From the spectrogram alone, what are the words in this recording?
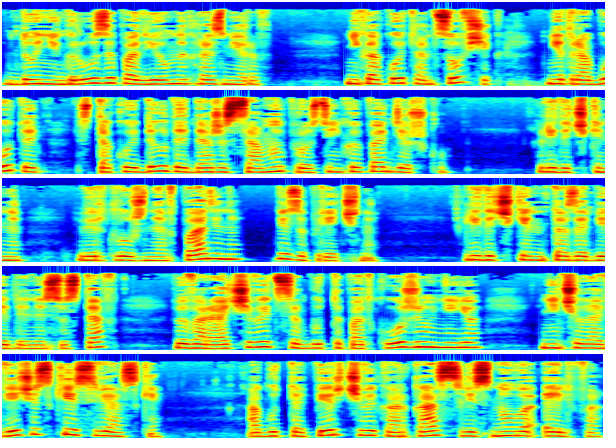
до негруза подъемных размеров. Никакой танцовщик не отработает с такой дылдой даже самую простенькую поддержку. Лидочкина вертлужная впадина безупречна. Лидочкин тазобедренный сустав выворачивается, будто под кожей у нее нечеловеческие связки — а гуттаперчивый каркас лесного эльфа.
